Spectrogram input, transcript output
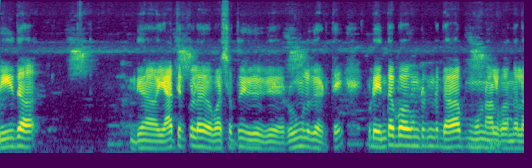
మీద యాత్రికుల వసతి రూములు కడితే ఇప్పుడు ఎంత బాగుంటుందో దాదాపు మూడు నాలుగు వందల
